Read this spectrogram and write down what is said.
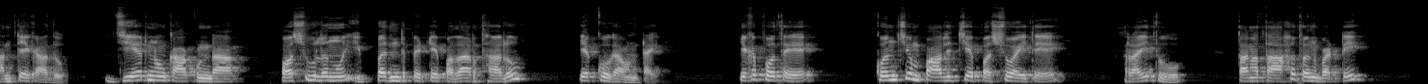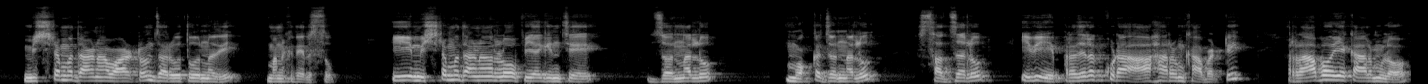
అంతేకాదు జీర్ణం కాకుండా పశువులను ఇబ్బంది పెట్టే పదార్థాలు ఎక్కువగా ఉంటాయి. ఇకపోతే కొంచెం పాలిచ్చే పశువు అయితే రైతు తన తాహతను బట్టి మిశ్రమ దాణా వాడటం జరుగుతున్నది మనకు తెలుసు. ఈ మిశ్రమ దాణాల్లో ఉపయోగించే జొన్నలు మొక్కజొన్నలు సజ్జలు. ఇవి ప్రజలకు కూడా ఆహారం కాబట్టి రాబోయే కాలంలో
